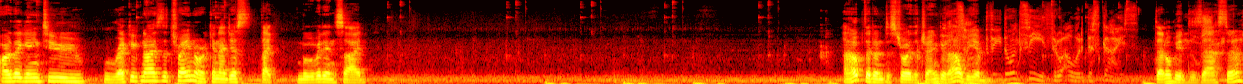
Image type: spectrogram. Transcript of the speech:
Are they going to recognize the train or can I just like move it inside? I hope they don't destroy the train because that'll be a They don't see through our disguise. that'll be a disaster.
